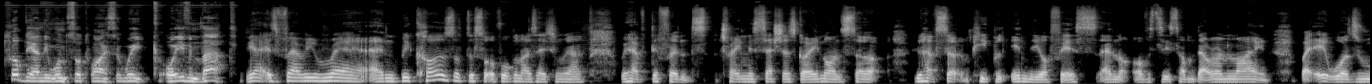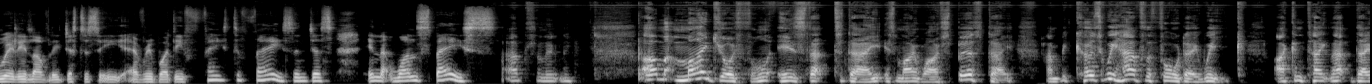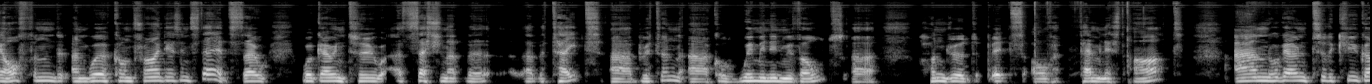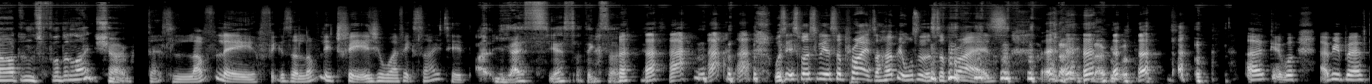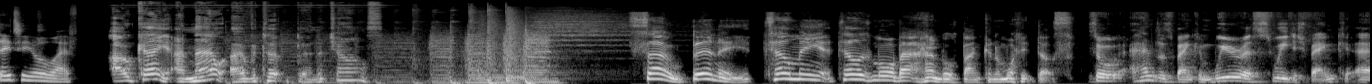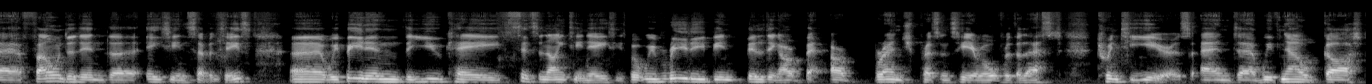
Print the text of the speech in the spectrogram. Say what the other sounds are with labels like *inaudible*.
probably only once or twice a week, or even that. Yeah, it's very rare, and because of the sort of organisation we have, we have different training sessions going on. So you have certain people in the office, and obviously some that are online. But it was really lovely just to see everybody face to face and just in that one space. Absolutely. Um, my joyful is that today is my wife's birthday, and because we have the four day week I can take that day off and, and work on Fridays instead. So we're going to a session at the at the Tate, uh, Britain, uh, called Women in Revolt, uh, 100 bits of feminist art. And we're going to the Kew Gardens for the light show. That's lovely. I think it's a lovely treat. Is your wife excited? Uh, yes, yes, I think so. *laughs* Was it supposed to be a surprise? I hope it wasn't a surprise. *laughs* no, no. *laughs* okay, well, happy birthday to your wife. Okay, and now over to Bernard Charles. So, Bernie, tell me, tell us more about Handelsbanken and what it does. So, Handelsbanken, we're a Swedish bank uh, founded in the 1870s. Uh, we've been in the UK since the 1980s, but we've really been building our our branch presence here over the last 20 years, and uh, we've now got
